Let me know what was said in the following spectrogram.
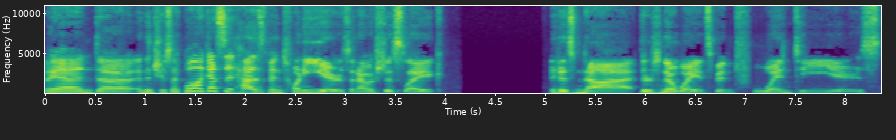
and uh, and then she was like, "Well, I guess it has been twenty years," and I was just like, "It is not. There's no way it's been twenty years.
